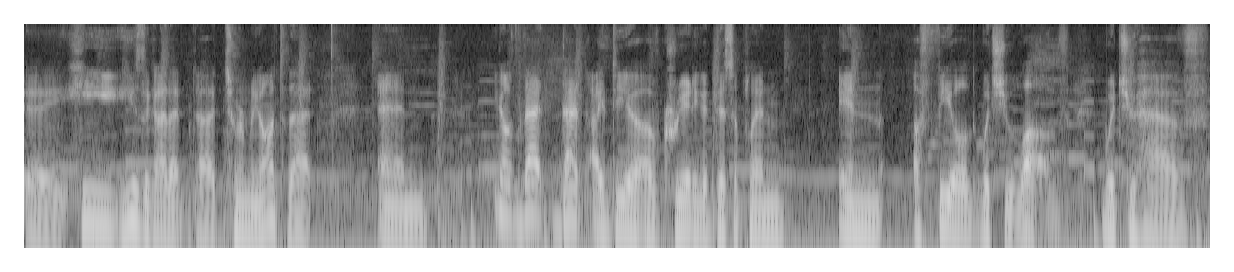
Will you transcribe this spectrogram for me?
Uh, he he's the guy that uh, turned me on to that, and you know that that idea of creating a discipline in a field which you love, which you have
